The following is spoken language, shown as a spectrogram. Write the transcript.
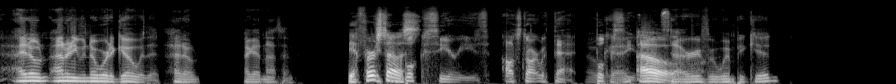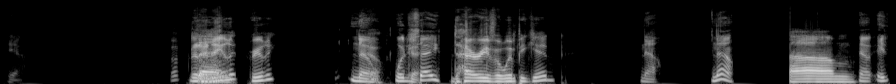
I don't. I don't even know where to go with it. I don't. I got nothing. Yeah, first It's I a was. book series. I'll start with that. Book Okay. series. Oh, Diary of a Wimpy Kid. Yeah. Oh, did I nail it? Really? No. No. What'd Okay. you say? Diary of a Wimpy Kid. No. No. um, No. It,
